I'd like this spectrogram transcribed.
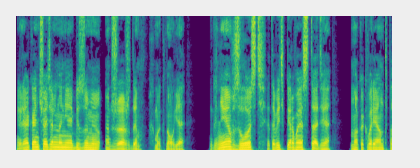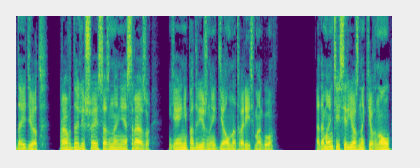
«Или окончательно не обезумию от жажды», — хмыкнул я. «Гнев, злость — это ведь первая стадия, но как вариант подойдет. Правда, лишай сознания сразу. Я и неподвижный дел натворить могу». Адамантий серьезно кивнул,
